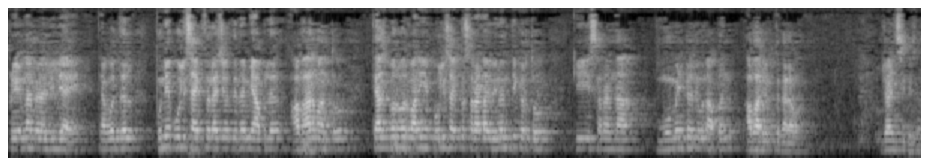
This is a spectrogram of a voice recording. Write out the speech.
प्रेरणा मिळालेली आहे. त्याबद्दल पुणे पोलीस आयुक्तालयाच्या वतीनं मी आपलं आभार मानतो. त्याचबरोबर माननीय पोलीस आयुक्त सरांना विनंती करतो की सरांना मोमेंट देऊन आपण आभार व्यक्त करावा. Joint CP sir.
